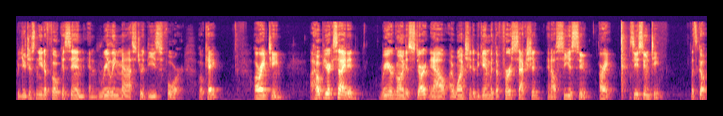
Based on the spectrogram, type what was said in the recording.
but you just need to focus in and really master these four, okay? All right, team. I hope you're excited. We are going to start now. I want you to begin with the first section, and I'll see you soon. All right, see you soon, team. Let's go.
